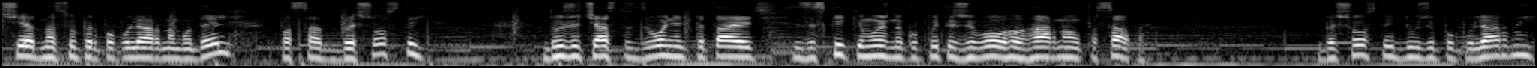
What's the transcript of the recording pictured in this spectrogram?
Ще одна суперпопулярна модель Passat B6. Дуже часто дзвонять, питають, за скільки можна купити живого гарного Passat. B6 дуже популярний.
